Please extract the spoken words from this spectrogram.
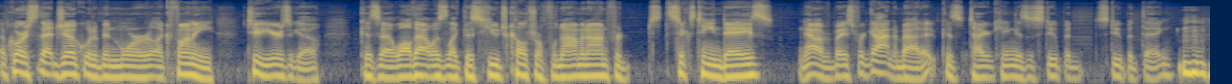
Of course, that joke would have been more like funny two years ago because uh, while that was like this huge cultural phenomenon for 16 days, now everybody's forgotten about it because Tiger King is a stupid, stupid thing.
